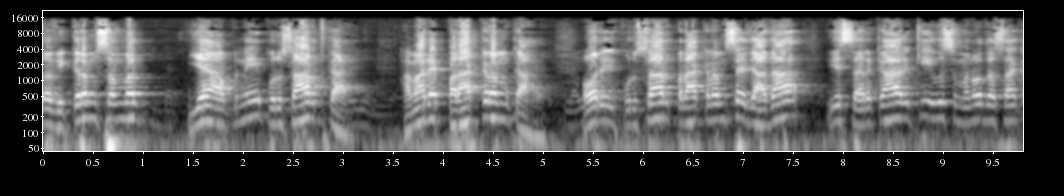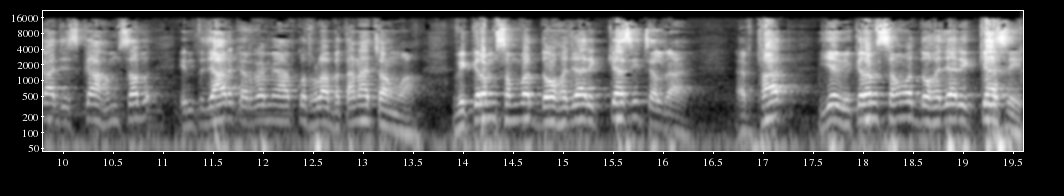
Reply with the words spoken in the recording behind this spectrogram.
तो विक्रम संवत यह अपनी पुरुषार्थ का है, हमारे पराक्रम का है। और पुरुषार्थ, पराक्रम से ज़्यादा ये सरकार की उस मनोदशा का जिसका हम सब इंतज़ार कर रहे मैं आपको थोड़ा बताना चाहूँगा। विक्रम संवत 2081 चल रहा है। अर्थात ये विक्रम संवत 2081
